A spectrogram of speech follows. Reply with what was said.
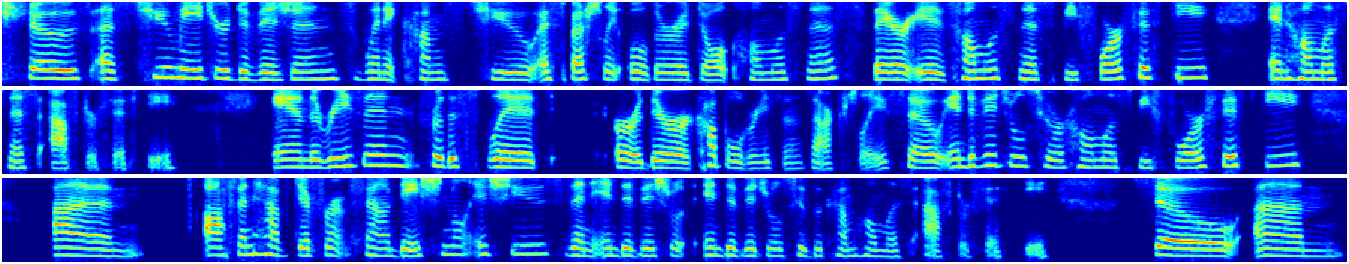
shows us two major divisions when it comes to especially older adult homelessness. There is homelessness before 50 and homelessness after 50. And the reason for the split, or there are a couple reasons actually. So individuals who are homeless before 50 um, often have different foundational issues than individual individuals who become homeless after 50. So um,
